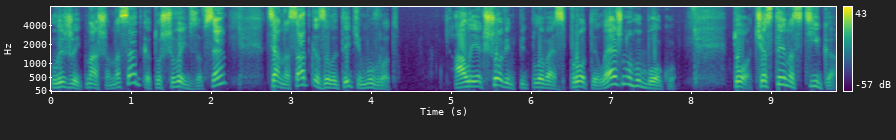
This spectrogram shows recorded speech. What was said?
лежить наша насадка, то швидше за все ця насадка залетить йому в рот. Але якщо він підпливе з протилежного боку, то частина стіка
